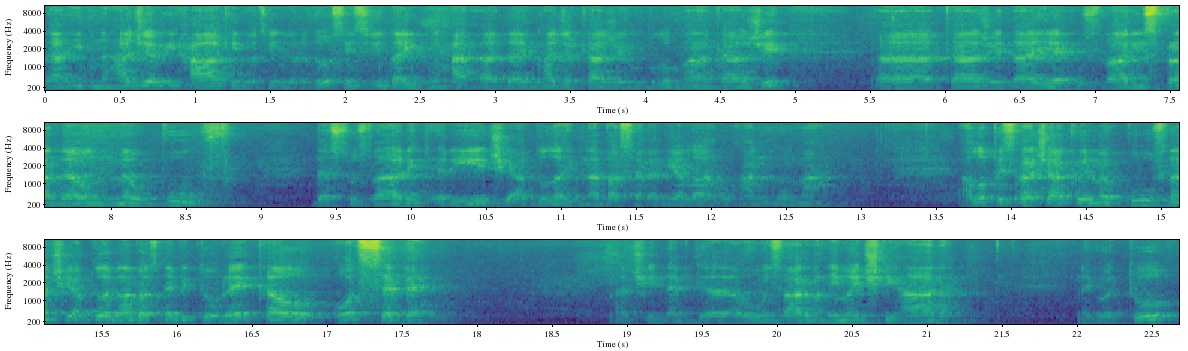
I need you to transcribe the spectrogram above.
da Ibn Hajar i Hakim ocijeni vjerodosljeni, da Ibn, da Ibn Hajar kaže, ili Bulub Mana kaže, E, kaže da je u stvari ispravan da on imao da su u stvari riječi Abdullah ibn Abbas radijallahu anhuma. Ali opet se vraća, ako je imao znači Abdullah ibn Abbas ne bi to rekao od sebe. Znači, ne, e, ovim stvarima nema i čtihada, nego je to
